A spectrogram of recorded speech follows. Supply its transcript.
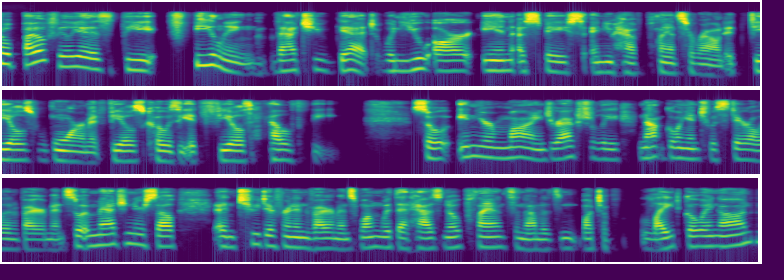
So, biophilia is the feeling that you get when you are in a space and you have plants around. It feels warm, it feels cozy, it feels healthy. So, in your mind, you're actually not going into a sterile environment. So, imagine yourself in two different environments one with that has no plants and not as much of light going on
